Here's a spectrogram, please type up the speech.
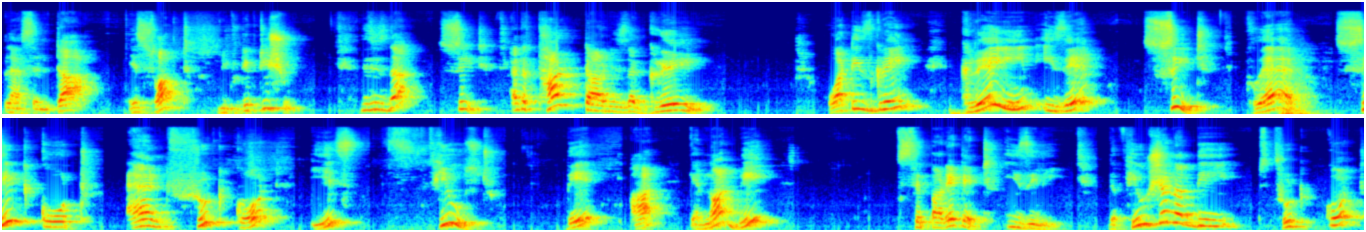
placenta, a soft nutritive tissue. This is the seed. And the third term is the grain. What is grain? Grain is a seed where seed coat and fruit coat is fused. They are cannot be separated easily. The fusion of the fruit coat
